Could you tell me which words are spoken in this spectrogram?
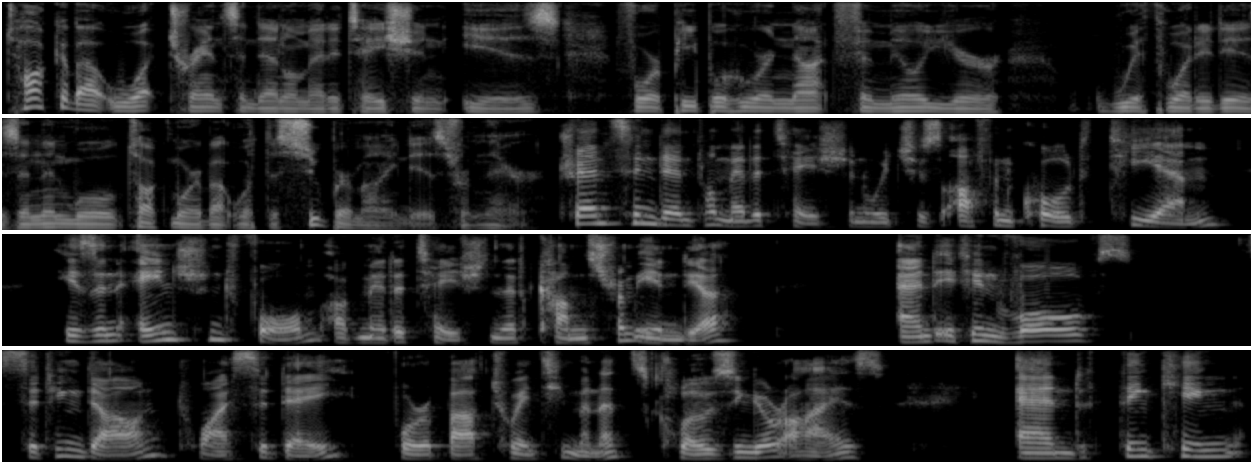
talk about what transcendental meditation is for people who are not familiar with what it is, and then we'll talk more about what the supermind is from there. Transcendental meditation, which is often called TM, is an ancient form of meditation that comes from India, and it involves sitting down twice a day for about 20 minutes, closing your eyes, and thinking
